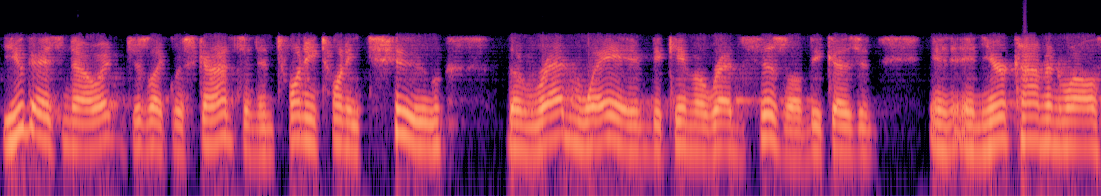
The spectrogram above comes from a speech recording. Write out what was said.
you guys know it, just like Wisconsin. In 2022, the red wave became a red sizzle because in in, in your Commonwealth,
